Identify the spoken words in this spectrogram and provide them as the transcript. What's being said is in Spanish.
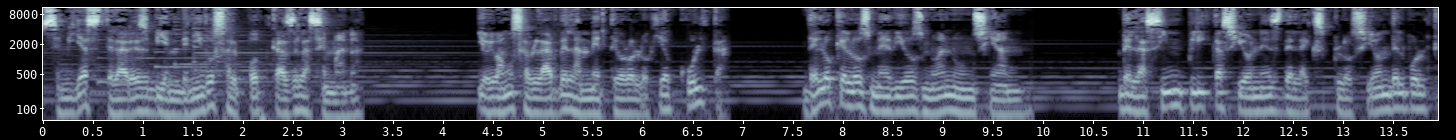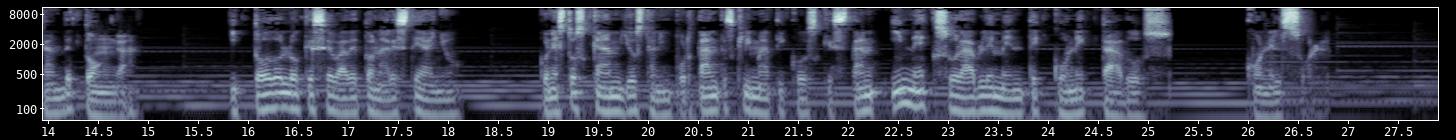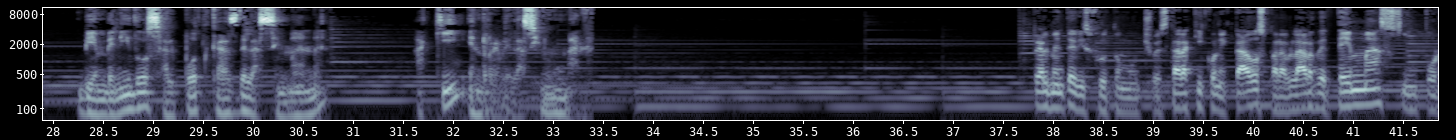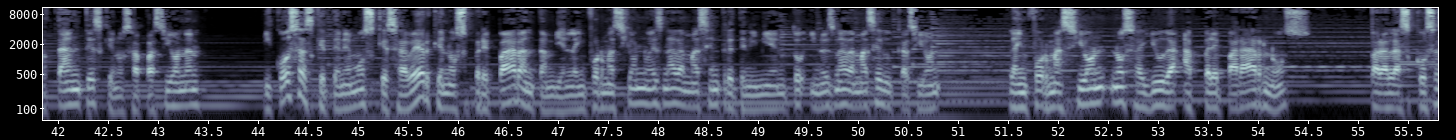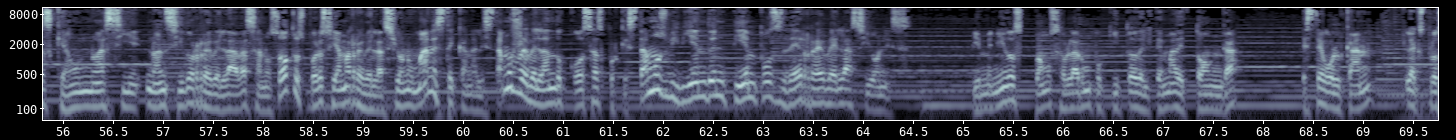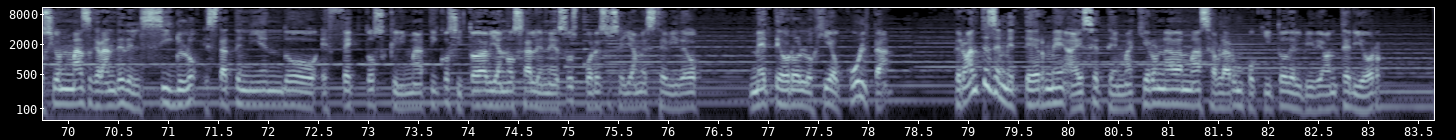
Semillas Estelares, bienvenidos al podcast de la semana. Y hoy vamos a hablar de la meteorología oculta, de lo que los medios no anuncian, de las implicaciones de la explosión del volcán de Tonga y todo lo que se va a detonar este año con estos cambios tan importantes climáticos que están inexorablemente conectados con el Sol. Bienvenidos al podcast de la semana, aquí en Revelación Humana. Realmente disfruto mucho estar aquí conectados para hablar de temas importantes que nos apasionan y cosas que tenemos que saber, que nos preparan también. La información no es nada más entretenimiento y no es nada más educación. La información nos ayuda a prepararnos para las cosas que aún no, no, han sido reveladas a nosotros. Por eso se llama revelación humana este canal. Estamos revelando cosas porque estamos viviendo en tiempos de revelaciones. Bienvenidos, vamos a hablar un poquito del tema de Tonga. Este volcán, la explosión más grande del siglo, está teniendo efectos climáticos y todavía no salen esos, por eso se llama este video Meteorología Oculta. Pero antes de meterme a ese tema, quiero nada más hablar un poquito del video anterior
